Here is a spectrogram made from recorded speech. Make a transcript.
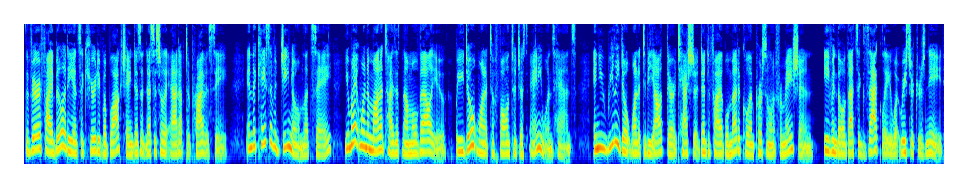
the verifiability and security of a blockchain doesn't necessarily add up to privacy. In the case of a genome, let's say, you might want to monetize its nominal value, but you don't want it to fall into just anyone's hands. And you really don't want it to be out there attached to identifiable medical and personal information, even though that's exactly what researchers need.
